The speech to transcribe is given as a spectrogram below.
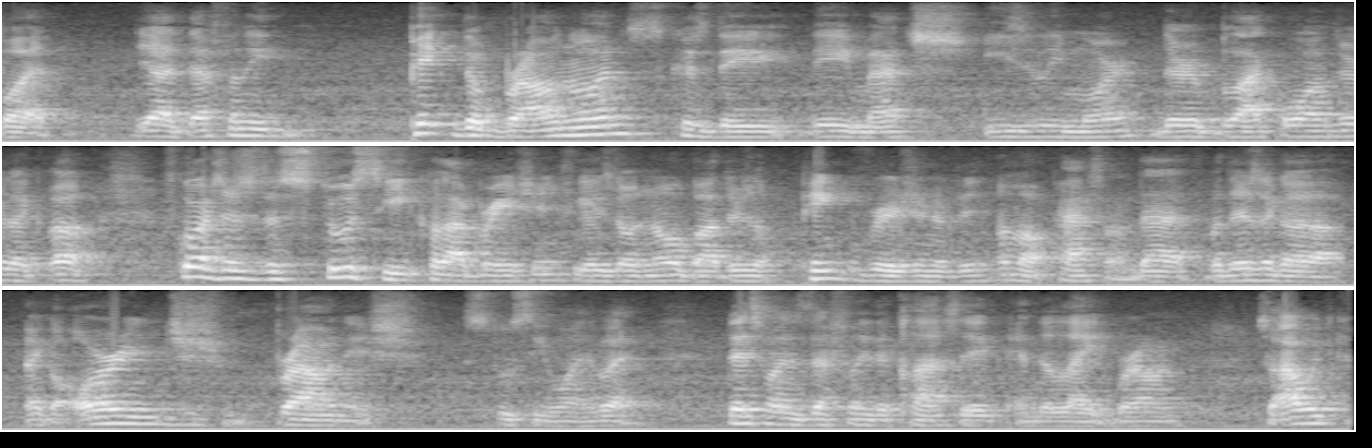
But yeah definitely pick the brown ones because they they match easily more. They're black ones. They're like uh of course there's the Stussy collaboration if you guys don't know about there's a pink version of it. I'm gonna pass on that but there's like a like an orange brownish Stussy one but this one is definitely the classic and the light brown. So I would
